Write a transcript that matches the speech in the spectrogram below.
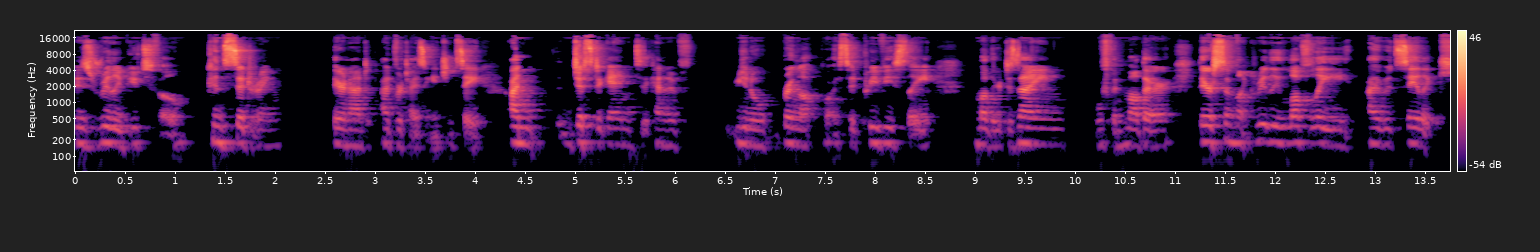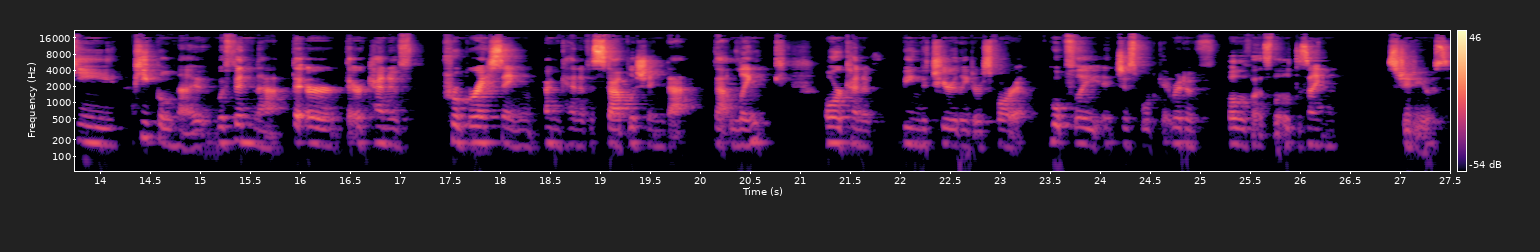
is really beautiful considering they're an ad- advertising agency. And just again to kind of you know bring up what i said previously mother design within mother there's some like really lovely i would say like key people now within that that are that are kind of progressing and kind of establishing that that link or kind of being the cheerleaders for it. Hopefully, it just won't get rid of all of us little design studios.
